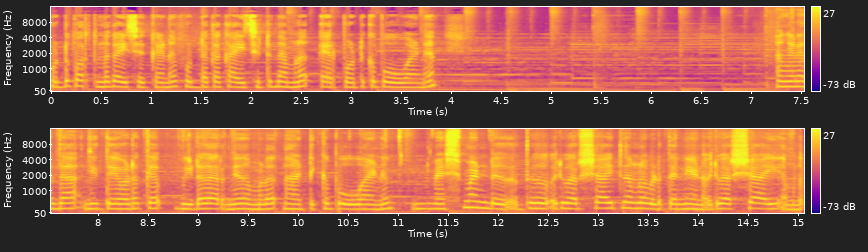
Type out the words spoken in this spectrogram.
ഫുഡ് പുറത്തുനിന്ന് കഴിച്ചൊക്കെയാണ് ഫുഡൊക്കെ കഴിച്ചിട്ട് നമ്മൾ എയർപോർട്ടിലേക്ക് പോവുകയാണ് അങ്ങനെ എന്താ ജിദ്ദയോടൊക്കെ വിട പറഞ്ഞ് നമ്മൾ നാട്ടിലേക്ക് പോവാണ്. വിഷമമുണ്ട് അത് ഒരു വർഷമായിട്ട് നമ്മൾ ഇവിടെ തന്നെയാണ്. ഒരു വർഷമായി നമ്മൾ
